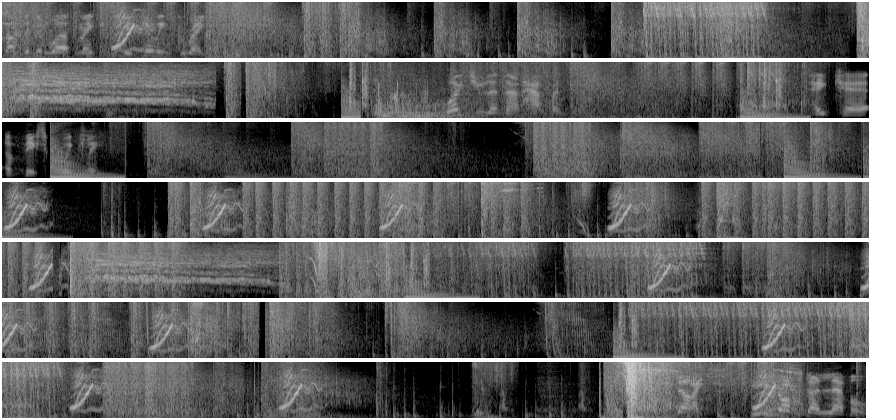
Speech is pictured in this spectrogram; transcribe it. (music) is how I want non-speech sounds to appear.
Keep up the good work, mate. You're doing great. Why'd you let that happen? Take care of this quickly. Nice! You lost a level.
